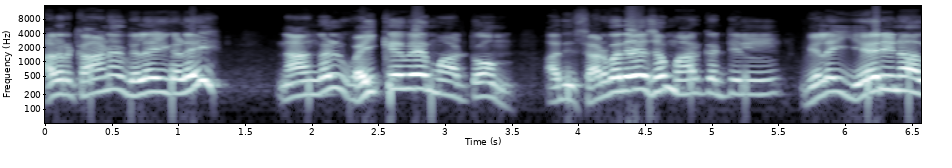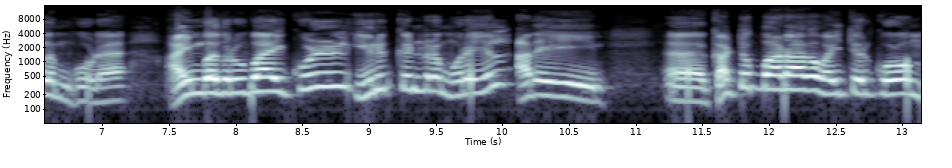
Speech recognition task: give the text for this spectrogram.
அதற்கான விலைகளை நாங்கள் வைக்கவே மாட்டோம். அது சர்வதேச மார்க்கெட்டில் விலை ஏறினாலும் கூட ஐம்பது ரூபாய்க்குள் இருக்கின்ற முறையில் அதை கட்டுப்பாடாக வைத்திருக்கிறோம்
